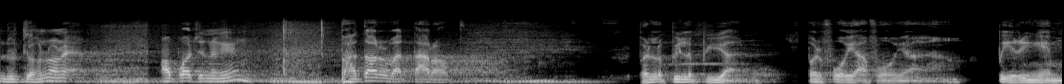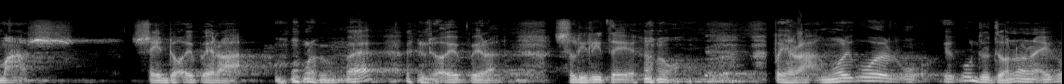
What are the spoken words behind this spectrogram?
nuduhno nek apa jenenge batar wa tarab berlebih-lebihan berfoya-foya piringe emas sendoke perak eh ndoke perak. Slilite perak ngono iku iku ndudono nek iku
